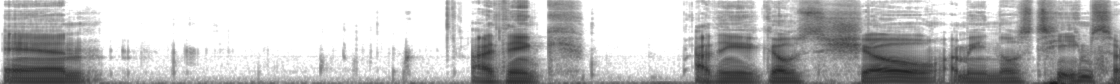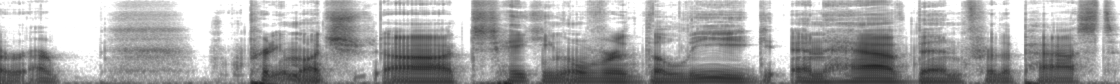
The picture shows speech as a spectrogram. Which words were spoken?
and I think I think it goes to show. I mean, those teams are, are pretty much uh, taking over the league and have been for the past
